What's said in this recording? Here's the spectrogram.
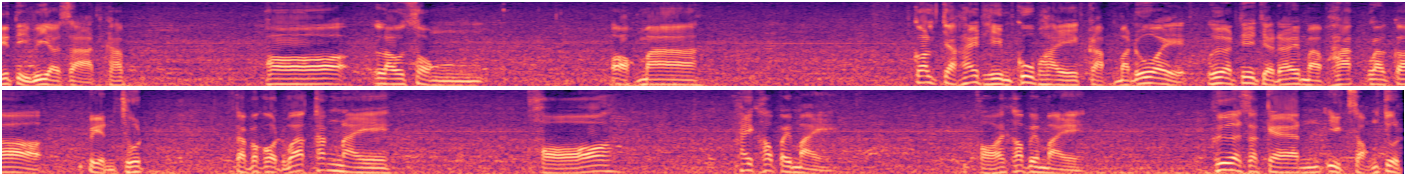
นิติวิทยาศาสตร์ครับ พอเราส่งออกมา ก็จะให้ทีมกู้ภัยกลับมาด้วย เพื่อที่จะได้มาพักแล้วก็เปลี่ยนชุด แต่ปรากฏว่าข้างในขอให้เข้าไปใหม่ ขอให้เข้าไปใหม่ เพื่อสแกนอีก 2 จุด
